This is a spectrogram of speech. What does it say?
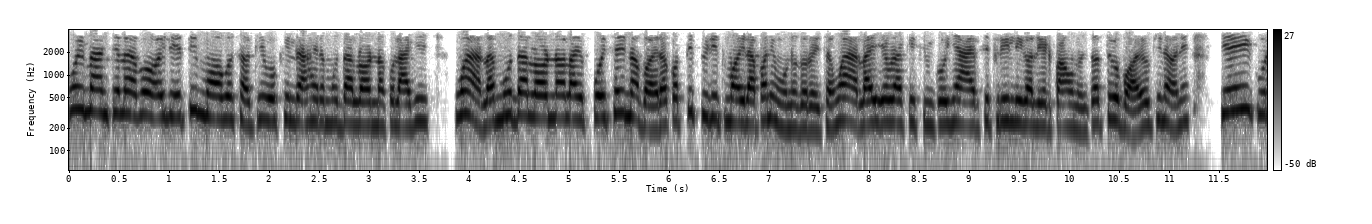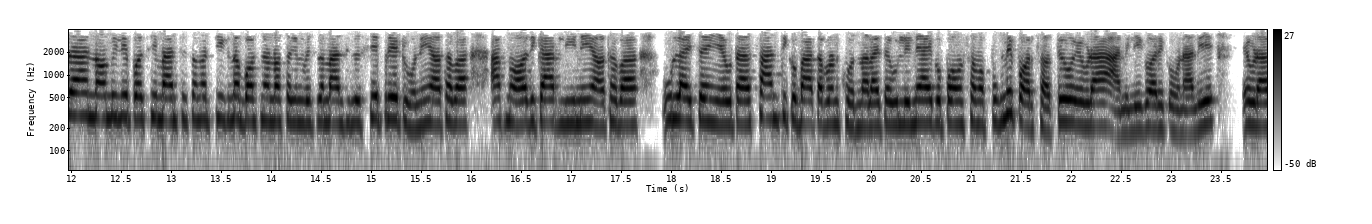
कोही मान्छेलाई अब अहिले यति महँगो छ कि वकिल राखेर मुद्दा लड्नको लागि उहाँहरूलाई मुद्दा लड्नलाई पैसै नभएर कति पीडित महिला पनि हुनुहुँदो रहेछ। उहाँहरूलाई एउटा किसिमको यहाँ आएपछि फ्री लिगल एड पाउनुहुन्छ त्यो भयो किनभने केही कुरा नमिलेपछि मान्छेसँग टिक्न बस्न नसकिनेपछि त मान्छेले सेपरेट हुने अथवा आफ्नो अधिकार लिने अथवा उसलाई चाहिँ एउटा शान्तिको वातावरण खोज्नलाई त उसले न्यायको पहुँचसम्म पुग्नै पर्छ। त्यो एउटा हामीले गरेको हुनाले एउटा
